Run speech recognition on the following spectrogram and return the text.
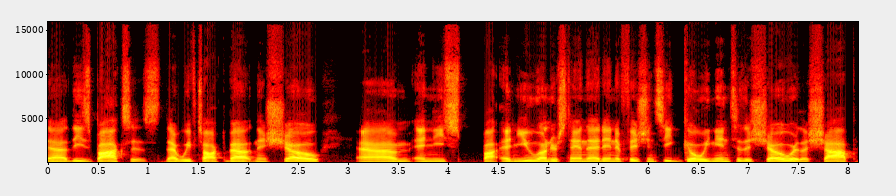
uh, these boxes that we've talked about in this show, um, and you spot and you understand that inefficiency going into the show or the shop,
